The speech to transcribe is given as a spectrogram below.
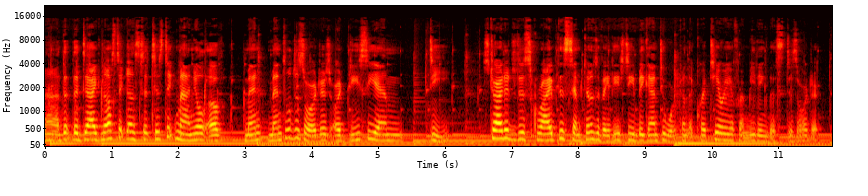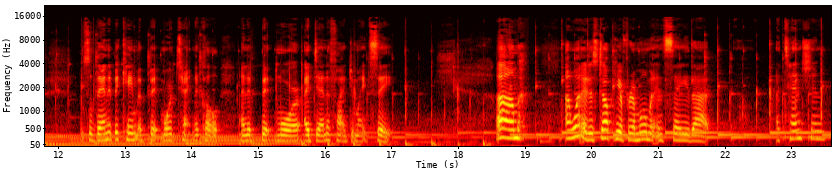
uh, that the Diagnostic and Statistic Manual of Men- Mental Disorders, or DCMD, started to describe the symptoms of ADHD and began to work on the criteria for meeting this disorder. So then it became a bit more technical and a bit more identified, you might say. Um, I wanted to stop here for a moment and say that attention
